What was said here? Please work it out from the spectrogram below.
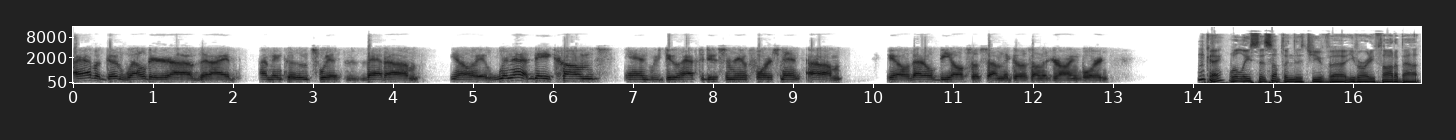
I have a good welder uh, that I I'm in cahoots with. That um, you know, when that day comes and we do have to do some reinforcement. Um, you know, that'll be also something that goes on the drawing board. Okay, well, at least it's something that you've uh, you've already thought about.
